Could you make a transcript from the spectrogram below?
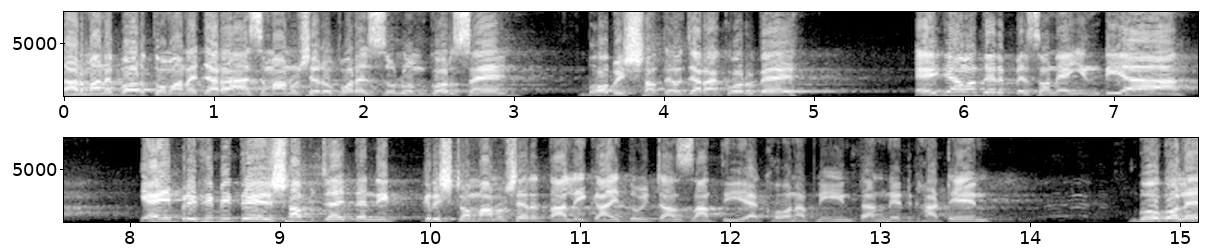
তার মানে বর্তমানে যারা আজ মানুষের উপরে জুলুম করছে, ভবিষ্যতেও যারা করবে, এই যে আমাদের পেছনে ইন্ডিয়া, এই পৃথিবীতে সব চাইতে নিকৃষ্ট মানুষের তালিকায় দুইটা জাতি এখন আপনি ইন্টারনেট ঘাটেন, গুগলে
